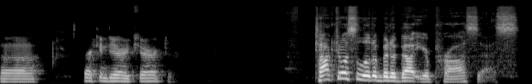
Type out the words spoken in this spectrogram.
uh, secondary character. Talk to us a little bit about your process.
